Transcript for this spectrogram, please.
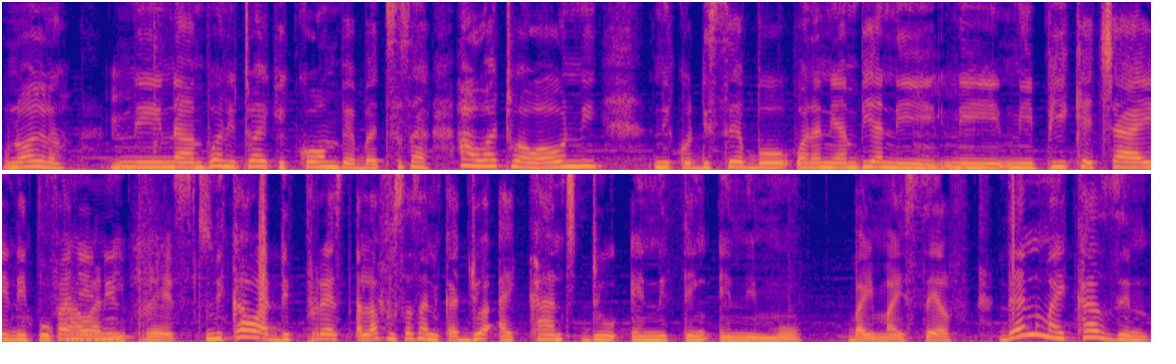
unaona mm. ninaambiwa nitoe kikombe but sasa hawa watu hawaoni niko disable wananiambia ni, mm. ni, nipike chai nifanye nini. nikawa depressed alafu sasa nikajua i can't do anything anymore by myself. Then my cousin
